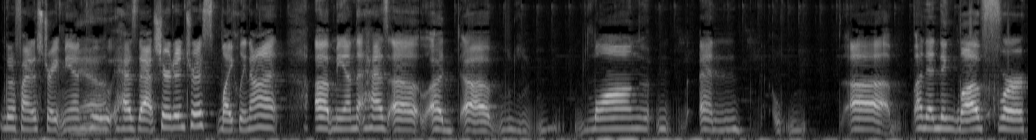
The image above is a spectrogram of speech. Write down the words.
I'm gonna find a straight man who has that shared interest. Likely not a man that has a, a, a long and uh, unending love for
